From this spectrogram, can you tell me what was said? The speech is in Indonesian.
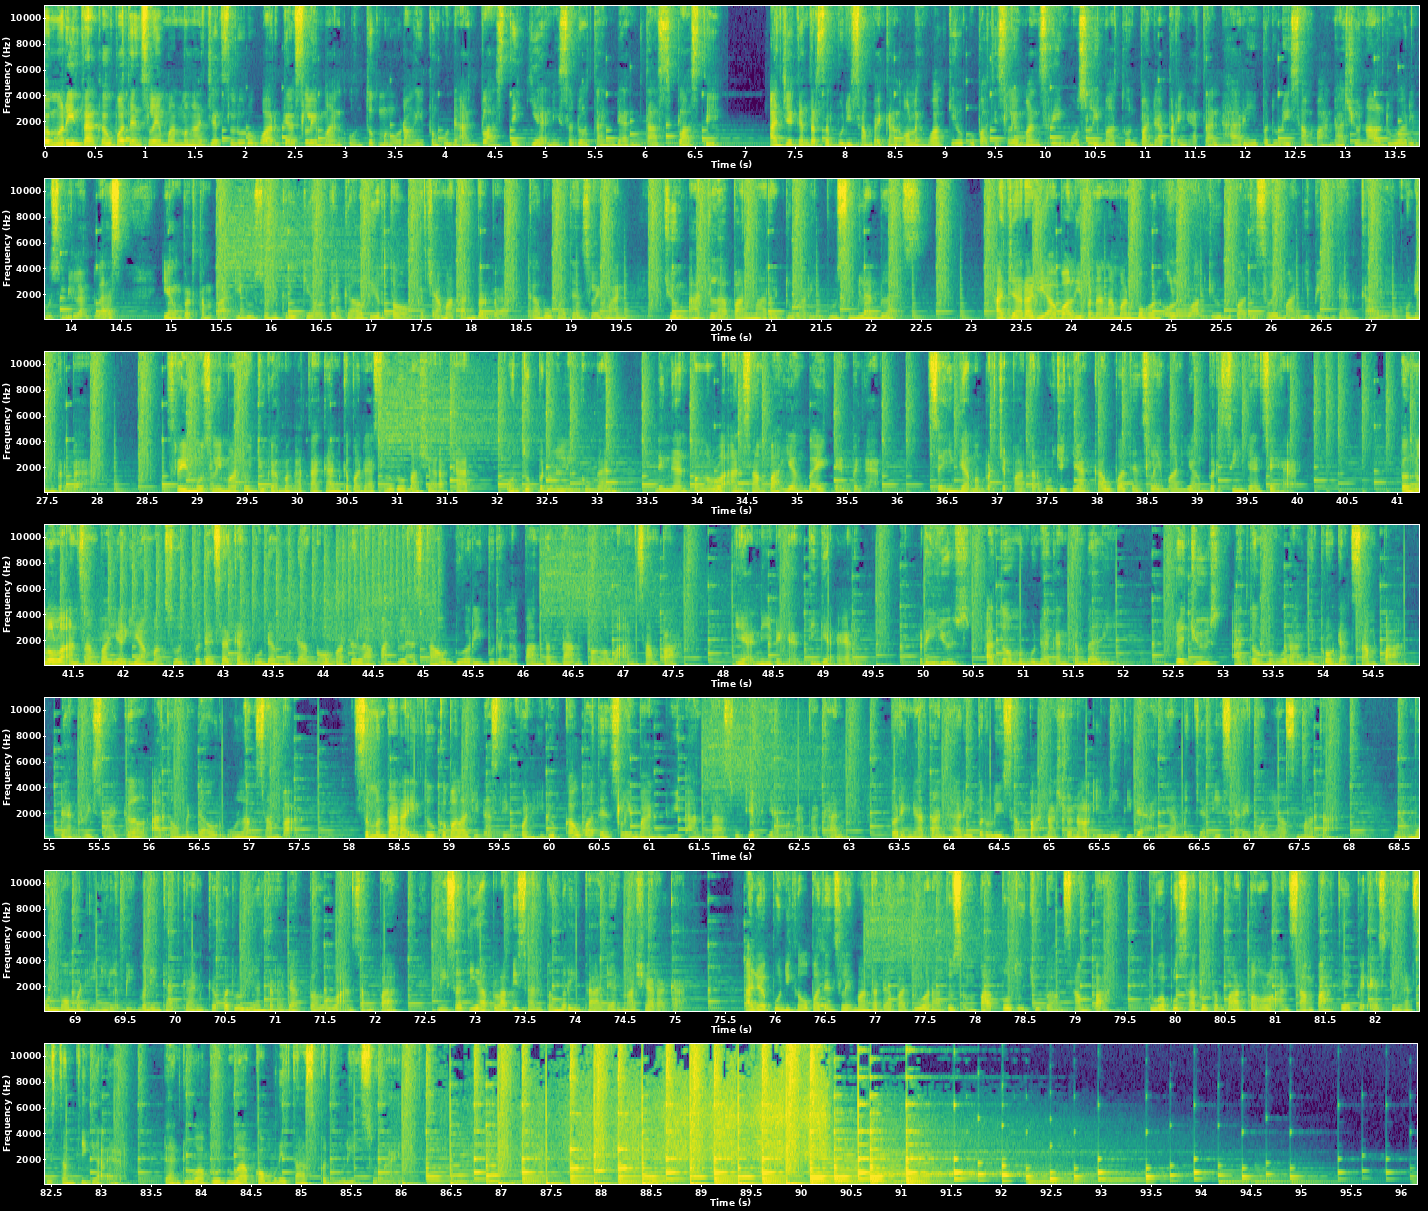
Pemerintah Kabupaten Sleman mengajak seluruh warga Sleman untuk mengurangi penggunaan plastik yakni sedotan dan tas plastik. Ajakan tersebut disampaikan oleh Wakil Bupati Sleman Sri Muslimatun pada peringatan Hari Peduli Sampah Nasional 2019 yang bertempat di Dusun Krikil, Tegal Tirto, Kecamatan Berbah, Kabupaten Sleman, Jumat 8 Maret 2019. Acara diawali penanaman pohon oleh Wakil Bupati Sleman di pinggiran Kali Kuning Berbah. Sri Muslimatun juga mengatakan kepada seluruh masyarakat untuk peduli lingkungan dengan pengelolaan sampah yang baik dan benar, sehingga mempercepat terwujudnya Kabupaten Sleman yang bersih dan sehat. Pengelolaan sampah yang ia maksud berdasarkan Undang-Undang Nomor 18 Tahun 2008 tentang pengelolaan sampah, yakni dengan 3R, reuse atau menggunakan kembali, reduce atau mengurangi produk sampah, dan recycle atau mendaur ulang sampah. Sementara itu, Kepala Dinas Lingkungan Hidup Kabupaten Sleman Dwi Anta Sudipya mengatakan, peringatan Hari Peduli Sampah Nasional ini tidak hanya menjadi seremonial semata, namun momen ini lebih meningkatkan kepedulian terhadap pengelolaan sampah di setiap lapisan pemerintah dan masyarakat. Adapun di Kabupaten Sleman terdapat 247 bank sampah, 21 tempat pengelolaan sampah TPS dengan sistem 3R, dan 22 komunitas peduli sungai.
